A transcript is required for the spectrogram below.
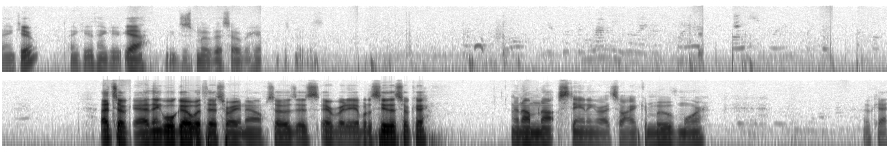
Thank you. Thank you. Thank you. Yeah, let me just move this over here. This. That's okay. I think we'll go with this right now. So is, is everybody able to see this okay? And I'm not standing right so I can move more. Okay.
